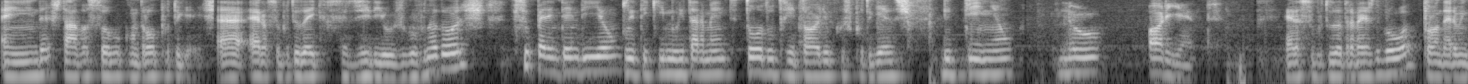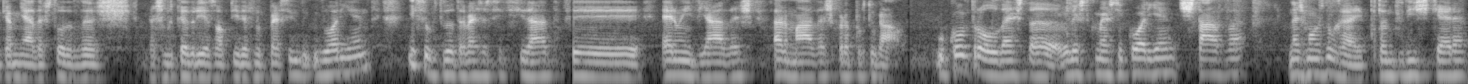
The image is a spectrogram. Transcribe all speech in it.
ainda estava sob o controle português. Uh, era sobretudo aí que residiam os governadores, que superintendiam política e militarmente todo o território que os portugueses detinham no Oriente. Era sobretudo através de Goa, por onde eram encaminhadas todas as, as mercadorias obtidas no Pérsico do, do, Oriente e, sobretudo, através dessa cidade que eram enviadas armadas para Portugal. O controle desta, deste comércio com o Oriente estava nas mãos do rei, portanto, diz que era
